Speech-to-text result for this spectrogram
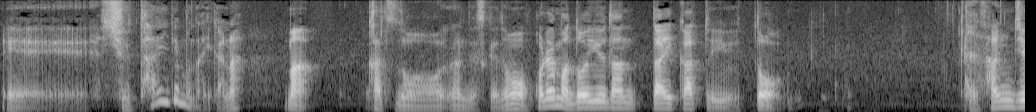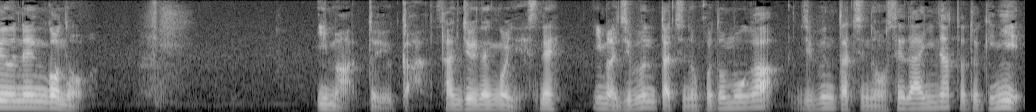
えー、主体でもないかな。ま、活動なんですけどもこれはまあどういう団体かというと30年後の今というか30年後にですね今自分たちの子供が自分たちの世代になった時に、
